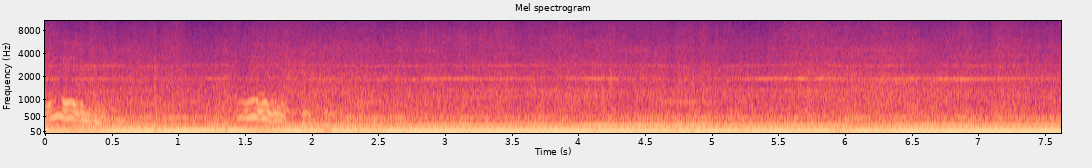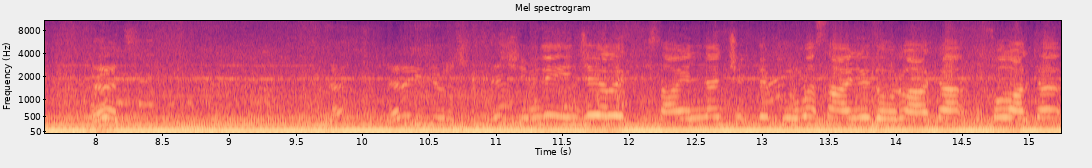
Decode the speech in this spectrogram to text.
Oo. Oo. Evet. Ne- Nereye gidiyoruz şimdi? Şimdi İnceyalık sahilinden çıktık. Kurma sahiline doğru arka sol arka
